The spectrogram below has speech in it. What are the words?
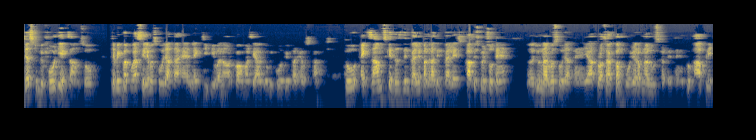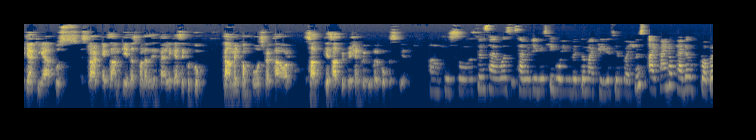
just before the exam so जब एक बार पूरा सिलेबस हो जाता है लाइक जीपी वन और कॉमर्स या जो भी कोर पेपर है उसका तो एग्ज़ाम्स के दस दिन पहले पंद्रह दिन पहले काफ़ी स्टूडेंट्स होते हैं। जो नर्वस हो जाते हैं या थोड़ा सा कंपोजर अपना लूज कर देते हैं तो आपने क्या किया उस स्टार्ट एग्ज़ाम के दस पंद्रह दिन पहले कैसे खुद को काम एंड कंपोज रखा और साथ के साथ प्रिपरेशन के ऊपर फोकस किया Okay, so since I was simultaneously going with the, my previous year questions, I kind of had a proper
